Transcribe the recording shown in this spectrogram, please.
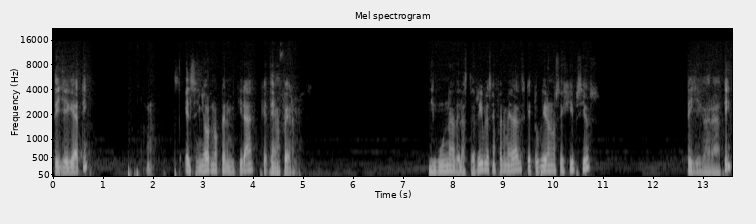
te llegue a ti. El Señor no permitirá que te enfermes. Ninguna de las terribles enfermedades que tuvieron los egipcios te llegará a ti.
